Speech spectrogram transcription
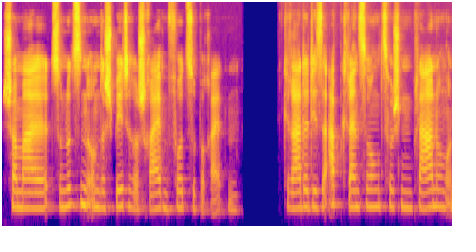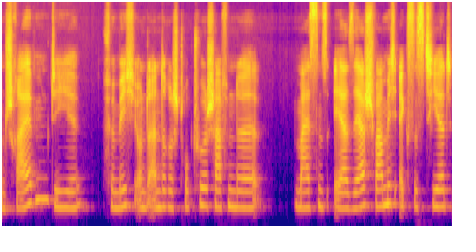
schon mal zu nutzen, um das spätere Schreiben vorzubereiten. Gerade diese Abgrenzung zwischen Planung und Schreiben, die für mich und andere Strukturschaffende meistens eher sehr schwammig existiert,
